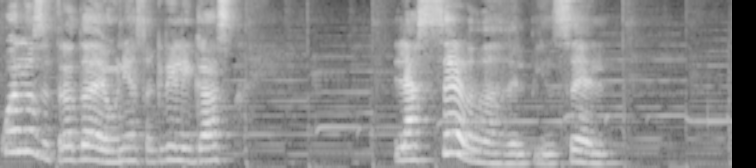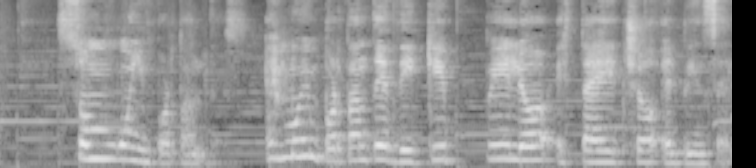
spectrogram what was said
Cuando se trata de uñas acrílicas, las cerdas del pincel son muy importantes. Es muy importante de qué pelo está hecho el pincel.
